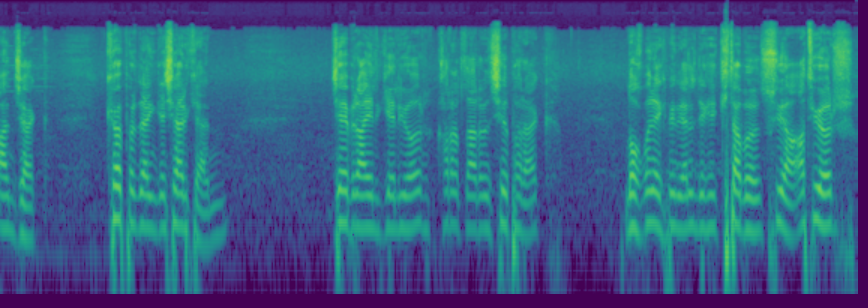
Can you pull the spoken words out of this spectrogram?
Ancak köprüden geçerken Cebrail geliyor kanatlarını çırparak Lokman Hekim'in elindeki kitabı suya atıyor.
